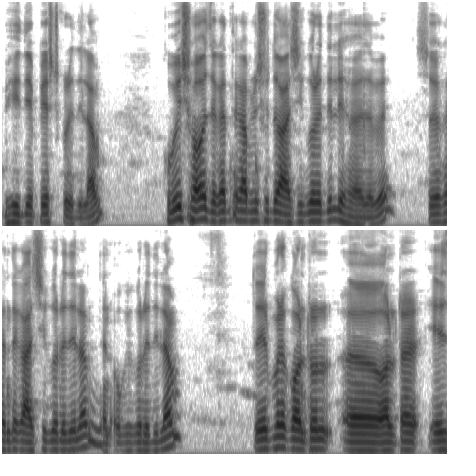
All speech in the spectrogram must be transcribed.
ভি দিয়ে পেস্ট করে দিলাম। খুবই সহজ। এখান থেকে আপনি শুধু আশি করে দিলেই হয়ে যাবে। সো এখান থেকে আশি করে দিলাম দেন ওকে করে দিলাম। তো এরপরে কন্ট্রোল অল্টার এস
